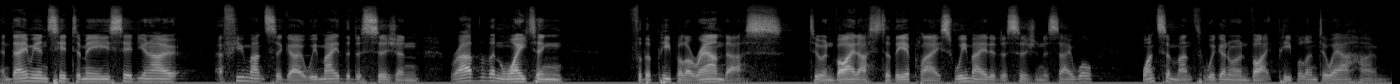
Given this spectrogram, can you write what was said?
And Damien said to me, he said, You know, a few months ago we made the decision rather than waiting for the people around us to invite us to their place, we made a decision to say, Well, once a month, we're going to invite people into our home.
